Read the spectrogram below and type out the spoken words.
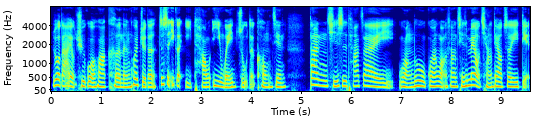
如果大家有去过的话，可能会觉得这是一个以陶艺为主的空间，但其实他在网络官网上其实没有强调这一点。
